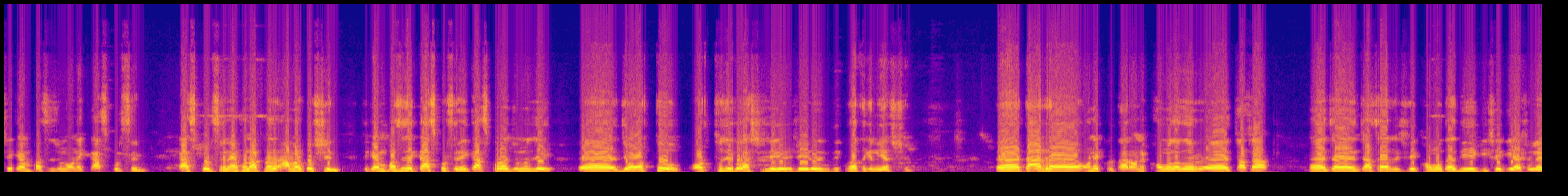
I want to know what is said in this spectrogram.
সে ক্যাম্পাসের জন্য অনেক কাজ করছেন। কাজ করছেন। এখন আপনার, আমার কোশ্চেন ক্যাম্পাসে যে কাজ করছেন, এই কাজ করার জন্য যে যে অর্থ অর্থ যেগুলো আসছে সেই- কোথা থেকে নিয়ে আসছেন? তার অনেক তার অনেক ক্ষমতাধর চাচা চাচার সেই ক্ষমতা দিয়ে কি সে কি আসলে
